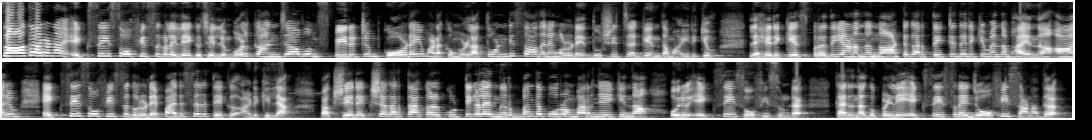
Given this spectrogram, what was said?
സാധാരണ എക്സൈസ് ഓഫീസുകളിലേക്ക് ചെല്ലുമ്പോൾ കഞ്ചാവും സ്പിരിറ്റും കോടയും അടക്കമുള്ള തൊണ്ടി സാധനങ്ങളുടെ ദുഷിച്ച ഗന്ധമായിരിക്കും. ലഹരിക്കേസ് പ്രതിയാണെന്ന് നാട്ടുകാർ തെറ്റിദ്ധരിക്കുമെന്ന് ഭയന്ന് ആരും എക്സൈസ് ഓഫീസുകളുടെ പരിസരത്തേക്ക് അടുക്കില്ല. പക്ഷേ രക്ഷകർത്താക്കൾ കുട്ടികളെ നിർബന്ധപൂർവം പറഞ്ഞയക്കുന്ന ഒരു എക്സൈസ് ഓഫീസുണ്ട്. കരുനാഗപ്പള്ളി എക്സൈസ് റേഞ്ച് ഓഫീസാണത്.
